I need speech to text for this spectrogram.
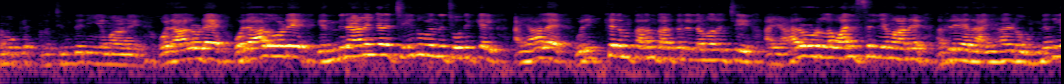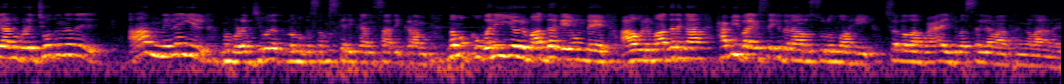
നമുക്ക് എത്ര ചിന്തനീയമാണ്. ഒരാളുടെ ഒരാളോട് എന്തിനാണ് ഇങ്ങനെ ചെയ്തു എന്ന് ചോദിക്കൽ അയാളെ ഒരിക്കലും തരം താഴ്ത്തലല്ല മറിച്ച് അയാളോടുള്ള വാത്സല്യമാണ്. അതിലേറെ അയാളുടെ ഉന്നതിയാണ് വിളിച്ചോതുന്നത് ആ നിലയിൽ നമ്മുടെ ജീവിതത്തെ നമുക്ക് സംസ്കരിക്കാൻ സാധിക്കണം. നമുക്ക് വലിയ ഒരു മാതൃകയുണ്ട്. ആ ഒരു മാതൃക ഹബീബായി സയ്യിദുനാ റസൂലുള്ളാഹി സ്വല്ലല്ലാഹു അലൈഹി വസല്ലമ തങ്ങളാണ്.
